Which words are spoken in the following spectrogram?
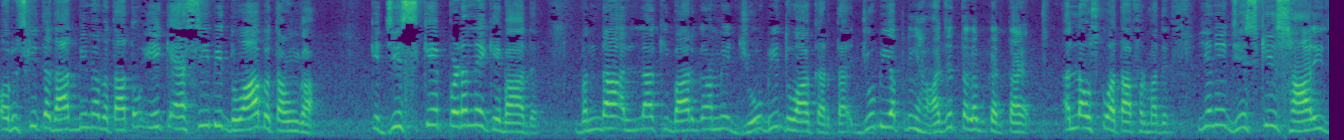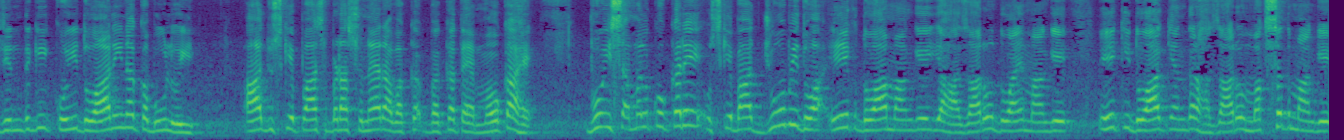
और उसकी तादाद भी मैं बताता हूँ, एक ऐसी भी दुआ बताऊँगा। कि जिसके पढ़ने के बाद बंदा अल्लाह की बारगाह में जो भी दुआ करता है, जो भी अपनी हाजत तलब करता है, अल्लाह उसको अता फरमा दे। यानी जिसकी सारी ज़िंदगी कोई दुआ नहीं ना कबूल हुई, आज उसके पास बड़ा सुनहरा वक़्त है, मौका है। वो इस अमल को करे, उसके बाद जो भी दुआ, एक दुआ मांगे या हज़ारों दुआएँ मांगे, एक ही दुआ के अंदर हज़ारों मकसद मांगे,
